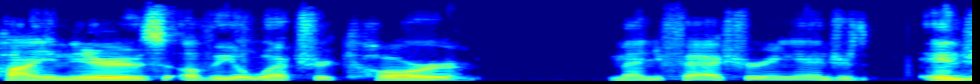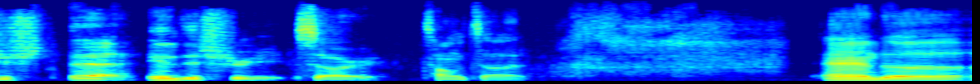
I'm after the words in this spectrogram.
pioneers of the electric car manufacturing industry. Eh, industry. Sorry, tongue tied. And uh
